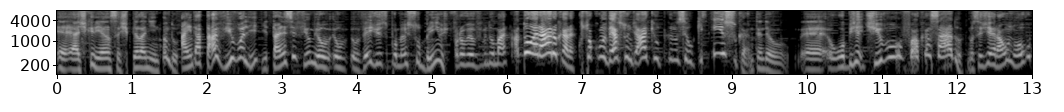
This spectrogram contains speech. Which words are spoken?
é, as crianças pela Nintendo ainda tá vivo ali. E tá nesse filme. Eu, eu, eu vejo isso por meus sobrinhos. Foram ver o filme do Mario. Adoraram, cara. Só conversam de, ah, que eu não sei o que. É isso, cara. Entendeu? É, o objetivo foi alcançado. Você gerar um novo,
